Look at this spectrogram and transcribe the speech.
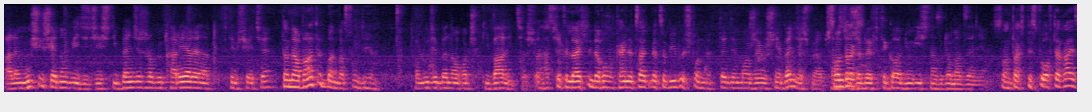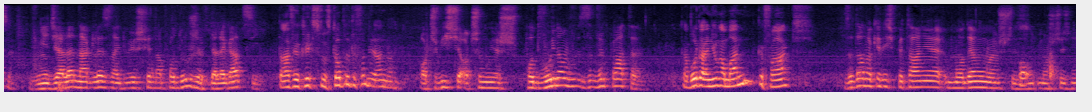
ale musisz jedną wiedzieć, jeśli będziesz robił karierę na, w tym świecie, dann erwartet man was von dir. To ludzie będą oczekiwali coś Dann od hast du ciebie. vielleicht in der Woche keine Zeit mehr zur Bibelstunde. Wtedy może już nie będziesz miał czasu, Sonntags- żeby w tygodniu iść na zgromadzenie. Sonntags bist du auf der Reise. W niedzielę nagle znajdujesz się na podróży, w delegacji. Dafür kriegst du das Doppelte von den anderen. Oczywiście otrzymujesz podwójną w- z- wypłatę. Da wurde ein junger Mann gefragt, Zadano kiedyś pytanie młodemu mężczyzn, O. mężczyźnie.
